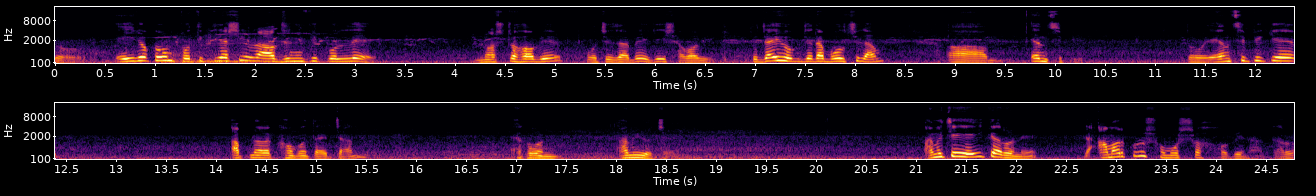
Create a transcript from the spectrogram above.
তো এই রকম প্রতিক্রিয়াশীল রাজনীতি করলে নষ্ট হবে, পচে যাবে, এটাই স্বাভাবিক। তো যাই হোক, যেটা বলছিলাম এনসিপি তো এনসিপিকে আপনারা ক্ষমতায় চান। এখন আমিও চাই। আমি চাই এই কারণে যে আমার কোনো সমস্যা হবে না, কারণ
